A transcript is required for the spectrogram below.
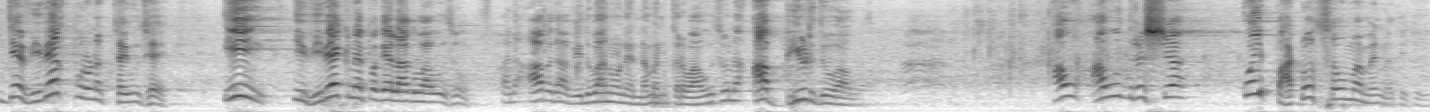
જે વિવેકપૂર્ણક થયું છે એ એ વિવેકને પગે લાગવા આવું છું અને આ બધા વિદ્વાનોને નમન કરવા આવું છું ને આ ભીડ જોવા આવું આવું આવું દ્રશ્ય કોઈ પાટોત્સવમાં મેં નથી જોયું.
